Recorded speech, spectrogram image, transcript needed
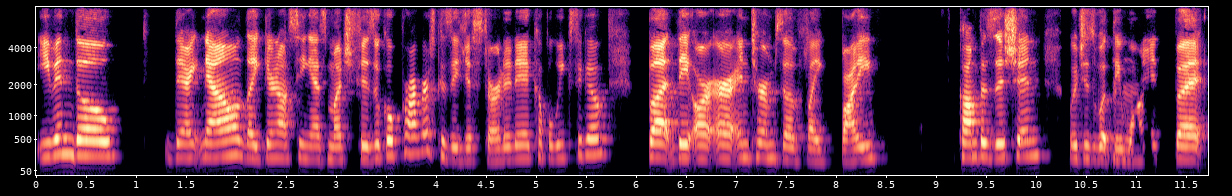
even though right now like they're not seeing as much physical progress because they just started it a couple weeks ago but they are, are, in terms of like body composition which is what they mm-hmm. wanted but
